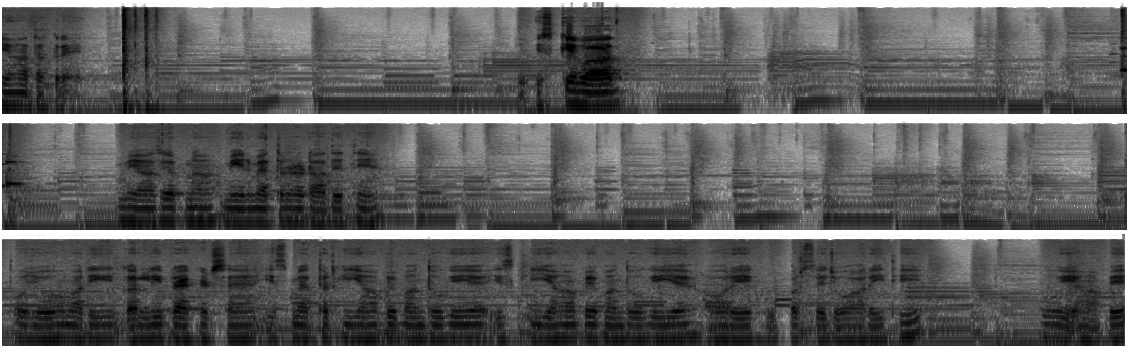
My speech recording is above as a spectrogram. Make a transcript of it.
यहाँ तक रहेगा। तो इसके बाद हम यहाँ से अपना मेन मेथड हटा देते हैं। तो जो हमारी करली ब्रैकेट्स हैं, इस मेथड की यहाँ पे बंद हो गई है, इसकी यहाँ पे बंद हो गई है और एक ऊपर से जो आ रही थी, वो यहाँ पे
